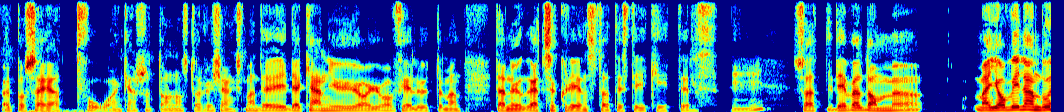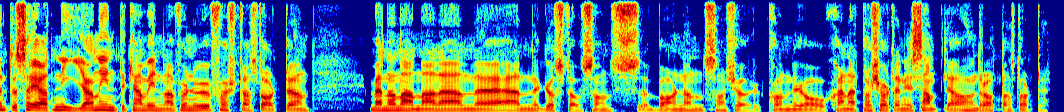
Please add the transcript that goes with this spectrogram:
jag höll på att säga att tvåan kanske inte har någon större chans, men det, det kan ju jag ju vara fel ute, men den är ju rätt så klen statistik hittills. Mm. Så att det är väl de, eh, men jag vill ändå inte säga att nian inte kan vinna, för nu är första starten med någon annan än, eh, än Gustavssons barnen som kör. Conny och Jeanette har kört den i samtliga 108 starter.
